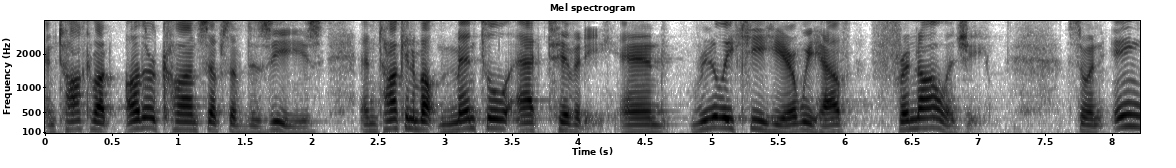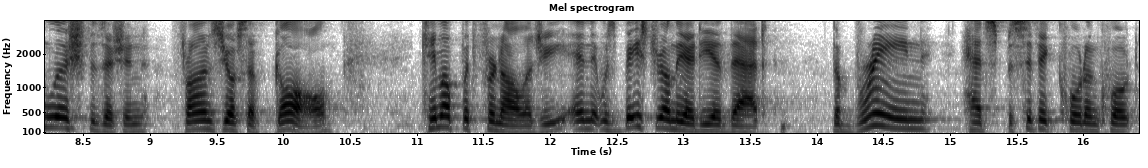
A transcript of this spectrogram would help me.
and talk about other concepts of disease and talking about mental activity. And really key here, we have phrenology. So, an English physician, Franz Joseph Gall, came up with phrenology, and it was based around the idea that the brain had specific quote unquote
